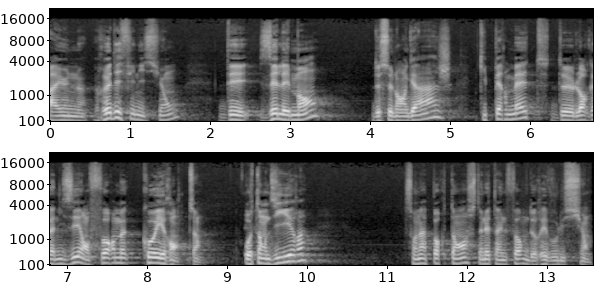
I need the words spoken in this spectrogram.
à une redéfinition des éléments de ce langage qui permettent de l'organiser en forme cohérente. Autant dire, son importance tenait à une forme de révolution.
